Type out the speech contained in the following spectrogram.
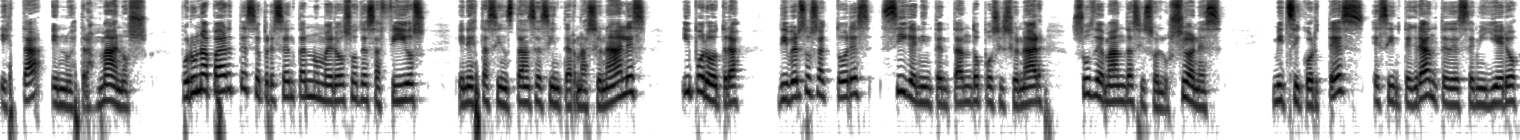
está en nuestras manos. Por una parte, se presentan numerosos desafíos en estas instancias internacionales y por otra, diversos actores siguen intentando posicionar sus demandas y soluciones. Mitzi Cortés es integrante de Semillero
